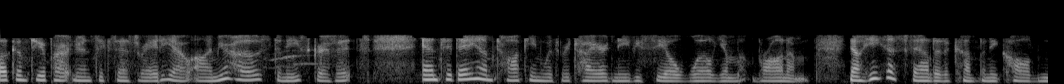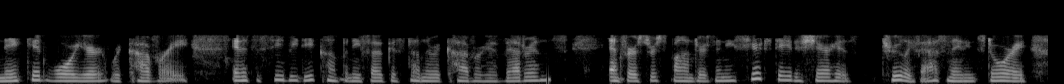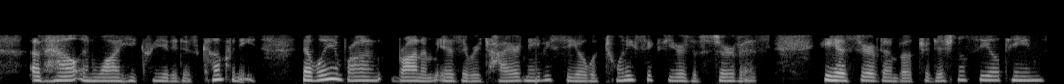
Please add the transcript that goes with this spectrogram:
Welcome to your Partner in Success Radio. I'm your host, Denise Griffiths, and today I'm talking with retired Navy SEAL William Branum. Now, he has founded a company called Naked Warrior Recovery, and it's a CBD company focused on the recovery of veterans and first responders, and he's here today to share his truly fascinating story of how and why he created his company. Now, William Braun- Branum is a retired Navy SEAL with 26 years of service. He has served on both traditional SEAL teams,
